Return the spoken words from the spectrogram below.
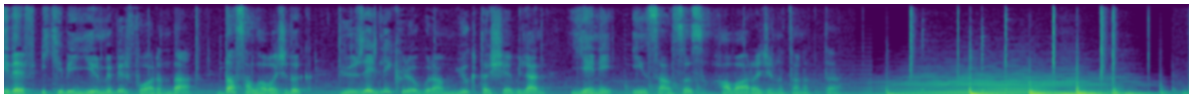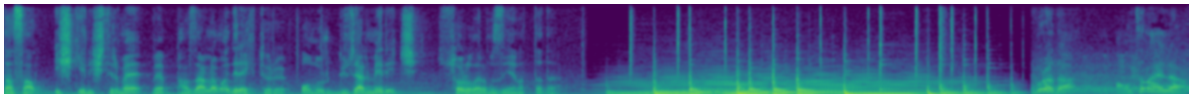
İDEF 2021 fuarında DASAL Havacılık 150 kilogram yük taşıyabilen yeni insansız hava aracını tanıttı. DASAL İş Geliştirme ve Pazarlama Direktörü Onur Güzelmeriç sorularımızı yanıtladı. Burada Altınay'la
